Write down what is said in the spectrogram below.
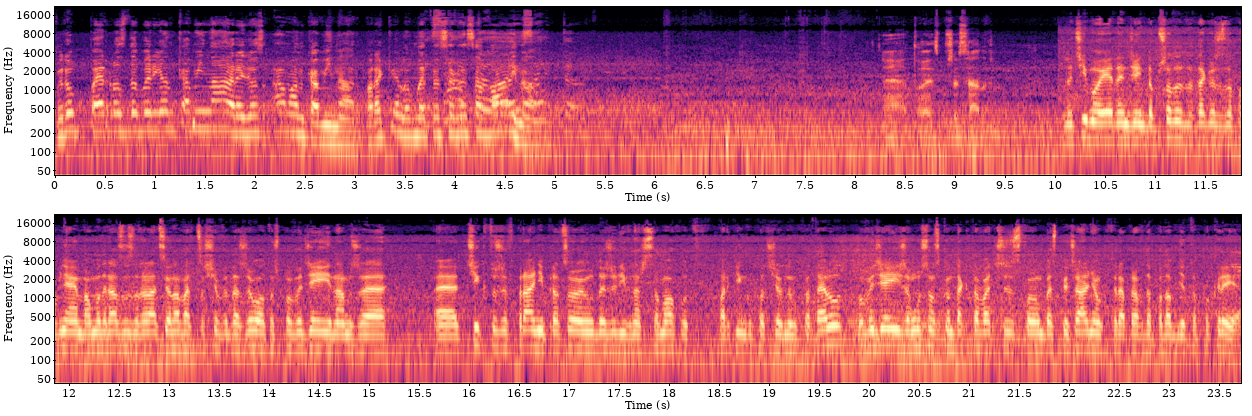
Pero perros deberían caminar, ellos aman caminar. ¿Para qué lo metes en esa vaina? Nie, to jest przesada. Lecimy o jeden dzień do przodu, dlatego że zapomniałem wam od razu zrelacjonować, co się wydarzyło. Otóż powiedzieli nam, że ci, którzy w pralni pracują, uderzyli w nasz samochód w parkingu podziemnym hotelu. Powiedzieli, że muszą skontaktować się ze swoją bezpieczalnią, która prawdopodobnie to pokryje.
